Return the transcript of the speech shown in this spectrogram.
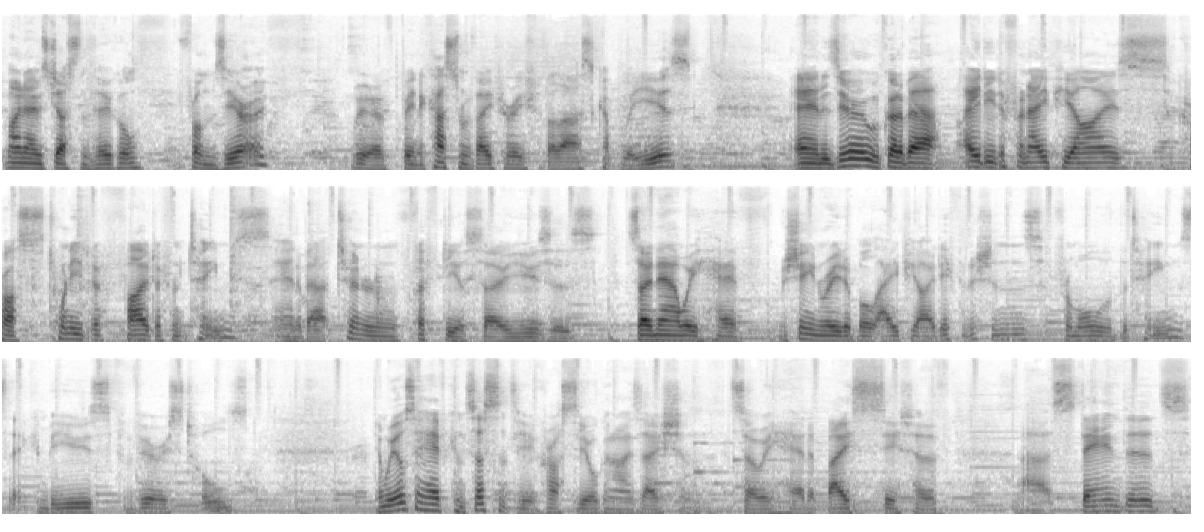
my name is Justin Thurkel from Xero. We've been a customer of Apiary for the last couple of years. And at Xero we've got about 80 different APIs across 25 different teams and about 250 or so users. So now we have machine readable API definitions from all of the teams that can be used for various tools. And we also have consistency across the organisation. So we had a base set of uh, standards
